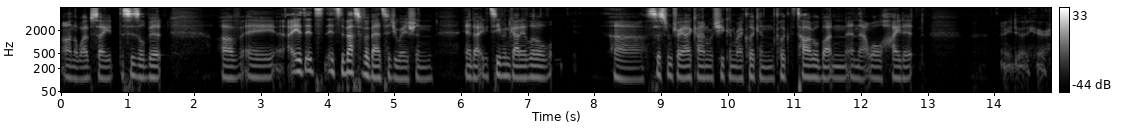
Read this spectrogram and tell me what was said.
on the website, this is a bit of a it, it's it's the best of a bad situation, and it's even got a little uh, system tray icon which you can right click and click the toggle button, and that will hide it. Let me do it here.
